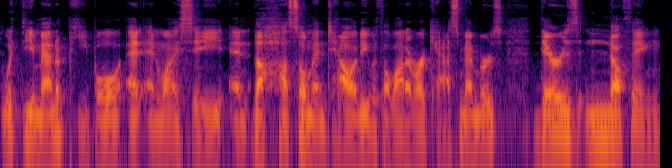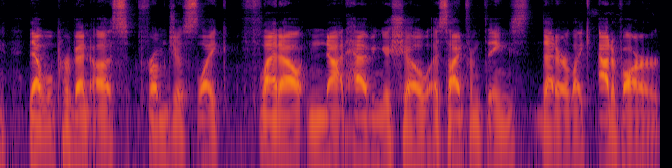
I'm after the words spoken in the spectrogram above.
with the amount of people at NYC and the hustle mentality with a lot of our cast members, there is nothing that will prevent us from just like flat out not having a show aside from things that are like out of our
